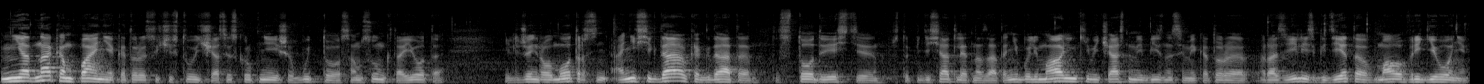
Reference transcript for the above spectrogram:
ни одна компания, которая существует сейчас из крупнейших, будь то Samsung, Toyota или General Motors, они всегда когда-то, 100, 200, 150 лет назад, они были маленькими частными бизнесами, которые развились где-то мало в регионе.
